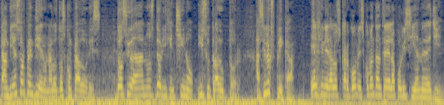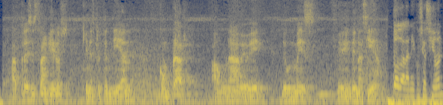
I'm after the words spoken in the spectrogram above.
También sorprendieron a los dos compradores, dos ciudadanos de origen chino y su traductor. Así lo explica el general Oscar Gómez, comandante de la policía en Medellín. A tres extranjeros quienes pretendían comprar a una bebé de un mes eh, de nacida. Toda la negociación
